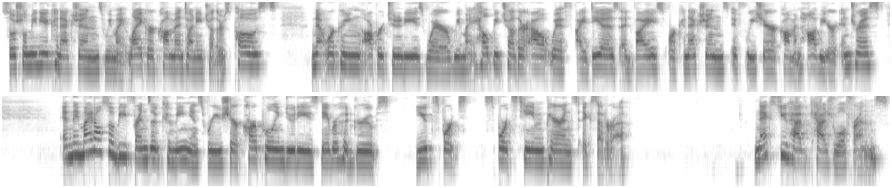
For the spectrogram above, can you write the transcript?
social media connections. We might like or comment on each other's posts, networking opportunities where we might help each other out with ideas, advice, or connections if we share a common hobby or interest. And they might also be friends of convenience where you share carpooling duties, neighborhood groups, youth sports sports team, parents, etc. Next, you have casual friends.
